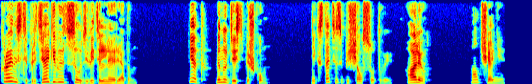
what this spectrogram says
Крайности притягиваются, удивительные рядом. Нет, минут десять пешком. Не кстати запищал сотовый. Алло. Молчание.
